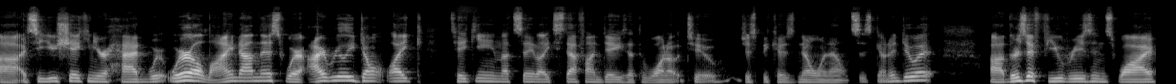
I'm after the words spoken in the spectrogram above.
uh, i see you shaking your head we're, we're aligned on this where i really don't like taking, let's say, like Stefon Diggs at the 102, just because no one else is going to do it. Uh, there's a few reasons why.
